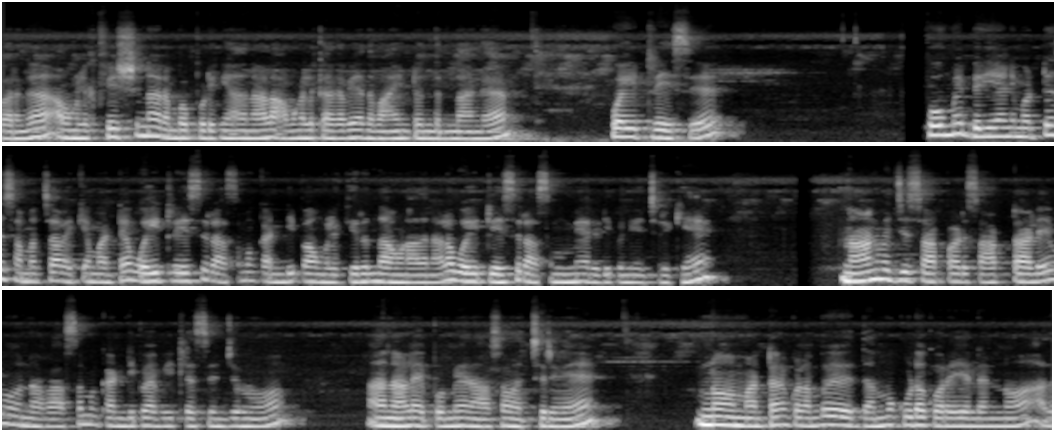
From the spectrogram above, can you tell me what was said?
பாருங்கள் அவங்களுக்கு ஃபிஷ்னால் ரொம்ப பிடிக்கும். அதனால் அவங்களுக்காகவே அதை வாங்கிட்டு வந்திருந்தாங்க. ஒயிட் ரைஸு எப்போவுமே பிரியாணி மட்டும் சமைச்சா வைக்க மாட்டேன். ஒயிட் ரைஸு ரசமும் கண்டிப்பாக அவங்களுக்கு இருந்தாகணும். அதனால் ஒயிட் ரைஸு ரசமுமே ரெடி பண்ணி வச்சுருக்கேன். நான்வெஜ்ஜு சாப்பாடு சாப்பிட்டாலே ரசமும் ரசம் கண்டிப்பாக வீட்டில் செஞ்சிடணும். அதனால் எப்போவுமே ரசம் வச்சுருவேன். இன்னும் மட்டன் குழம்பு தம்மு கூட குறையல இன்னும் அது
